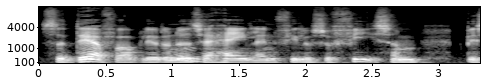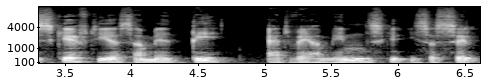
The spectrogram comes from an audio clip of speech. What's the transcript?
Så derfor bliver du nødt mm. til at have en eller anden filosofi, som beskæftiger sig med det at være menneske i sig selv,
